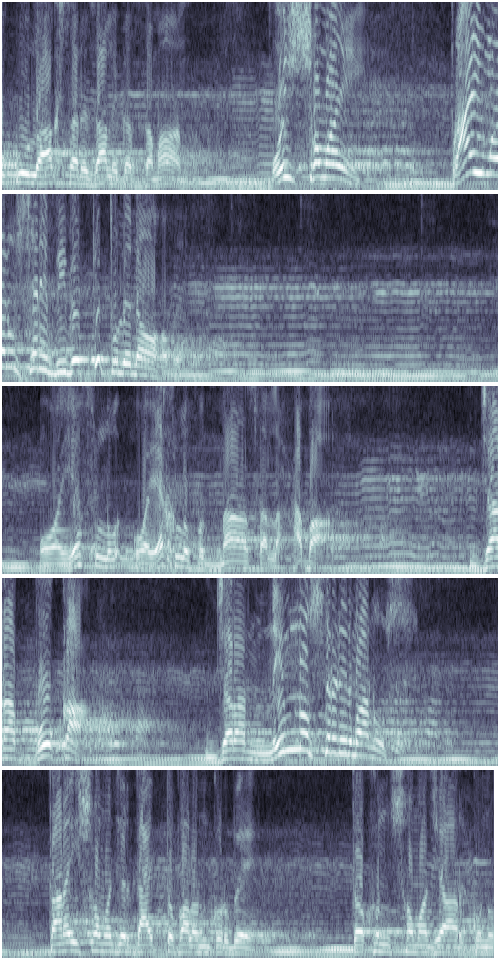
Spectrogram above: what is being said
ওকুল আকসারে জালেকা জামান। ওই সময়ে প্রায় মানুষের বিবেককে তুলে নেওয়া হাবা। যারা বোকা, যারা নিম্ন শ্রেণির মানুষ, তারাই সমাজের দায়িত্ব পালন করবে। তখন সমাজে আর কোনো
